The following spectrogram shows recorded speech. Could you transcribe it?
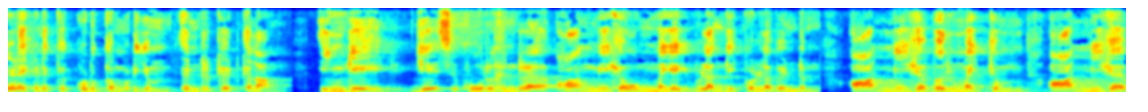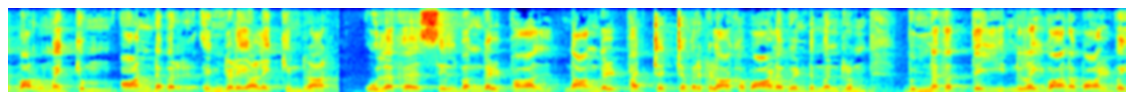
ஏழைகளுக்கு கொடுக்க முடியும் என்று கேட்கலாம். இங்கே இயேசு கூறுகின்ற ஆன்மீக உண்மையை விளங்கிக் கொள்ள வேண்டும். ஆன்மீக வெறுமைக்கும் ஆன்மீக வறுமைக்கும் ஆண்டவர் எங்களை அழைக்கின்றார். உலக செல்வங்கள் பால் நாங்கள் பற்றற்றவர்களாக வாழ வேண்டுமென்றும் விண்ணகத்தை நிறைவான வாழ்வை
